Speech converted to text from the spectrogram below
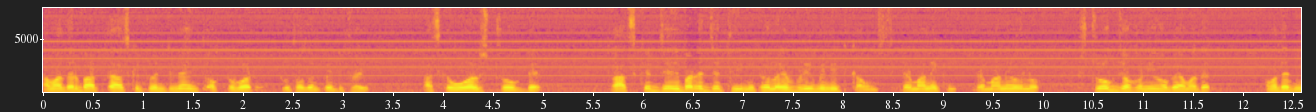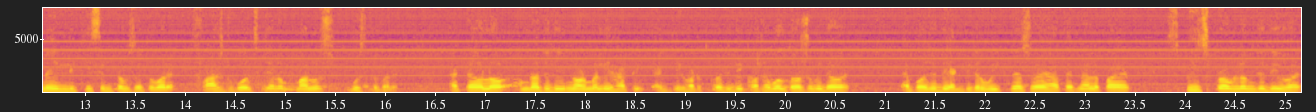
আমাদের বার্তা আজকে twenty ninth October two thousand twenty five আজকে ওয়ার্ল্ড স্ট্রোক ডে আজকের যে এবারের যে থিম এটা হলো এভরি মিনিট কাউন্টস এর মানে কি? এর মানে হলো স্ট্রোক যখনই হবে আমাদের আমাদের মেইনলি কি সিমটমস হতে পারে? ফার্স্ট বলছি যেন মানুষ বুঝতে পারে। একটা হলো, আমরা যদি নর্মালি হাঁটি, একদিকে হঠাৎ করে যদি কথা বলতে অসুবিধা হয়, এরপরে যদি একদিকের উইকনেস হয় হাতের নালে পায়ের স্পিচ প্রবলেম যদি হয়,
